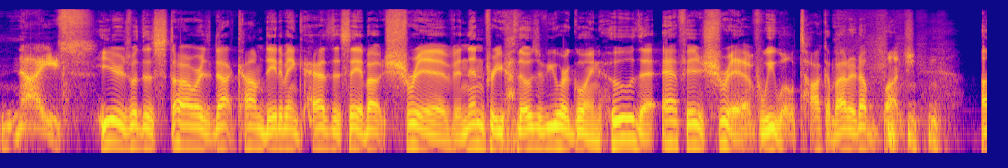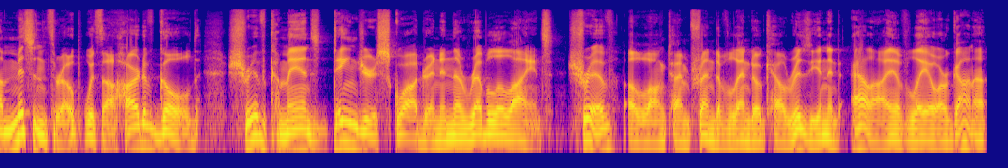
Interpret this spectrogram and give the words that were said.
Nice. Here's what the Star Wars.com databank has to say about Shriv. And then for you, those of you who are going, who the F is Shriv? We will talk about it a bunch. a misanthrope with a heart of gold, Shriv commands Danger Squadron in the Rebel Alliance. Shriv, a longtime friend of Lando Calrissian and ally of Leia Organa,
